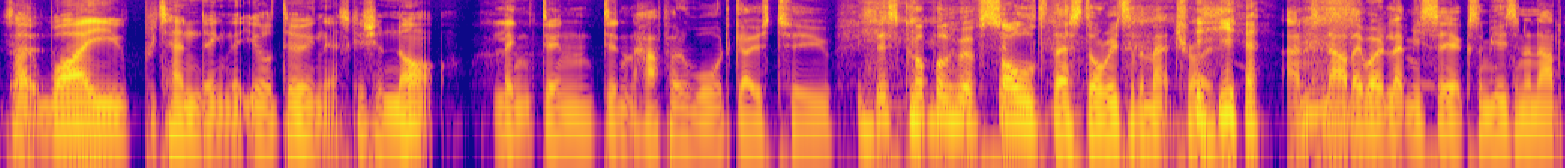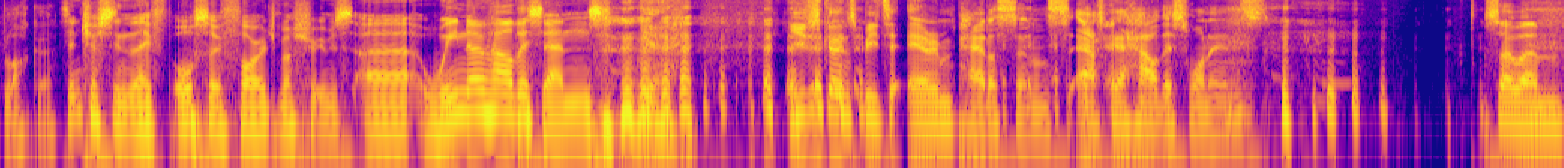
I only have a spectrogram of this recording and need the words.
It's Yeah. like, why are you pretending that you're doing this? Because you're not. LinkedIn didn't happen award goes to this couple who have sold their story to the Metro. yeah. and now they won't let me see it because I'm using an ad blocker. It's interesting that they've also foraged mushrooms. Uh, we know how this ends. Yeah. you just go and speak to Erin Patterson and ask her how this one ends. So, um,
